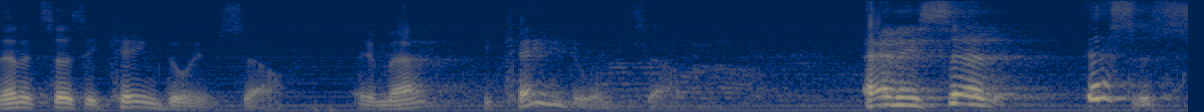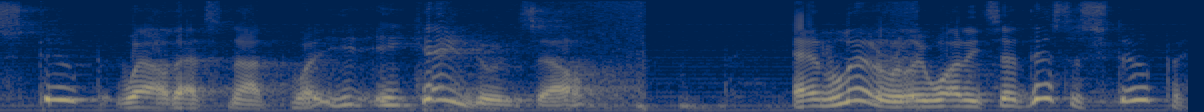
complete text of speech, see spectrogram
Then it says he came to himself. Amen? He came to himself. And he said, This is stupid. Well, that's not what he, he came to himself. And literally what he said, This is stupid.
